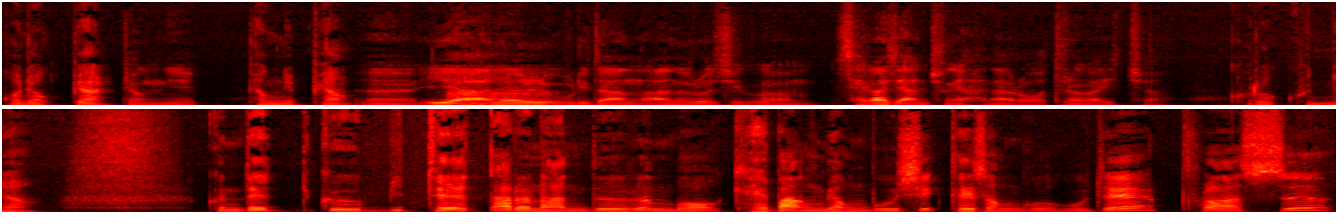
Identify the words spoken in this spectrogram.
권역별 병립 병립형 예, 이 아. 안을 우리 당 안으로 지금 세 가지 안 중에 하나로 들어가 있죠. 그렇군요. 근데 그 밑에 다른 안들은 뭐 개방 명부식 대선거구제 플러스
